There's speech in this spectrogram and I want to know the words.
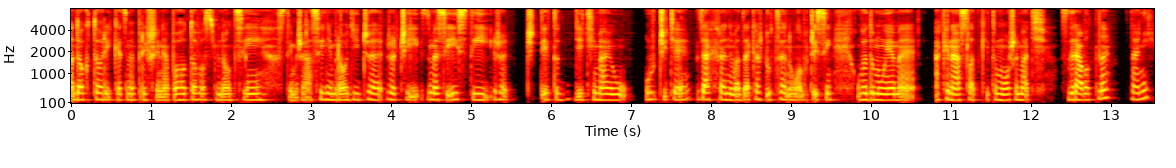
doktori, keď sme prišli na pohotovosť v noci s tým, že asi idem rodiť, že, že či sme si istí, že či tieto deti majú určite zachraňovať za každú cenu, lebo či si uvedomujeme, aké následky to môže mať zdravotné na nich.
